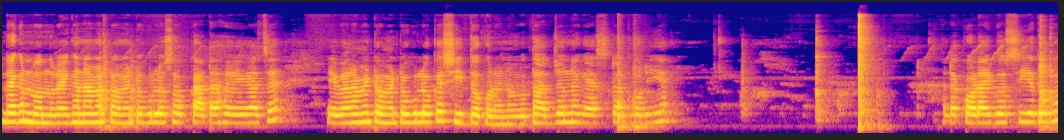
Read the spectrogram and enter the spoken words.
দেখেন বন্ধুরা, এখানে আমার টমেটোগুলো সব কাটা হয়ে গেছে। এবার আমি টমেটোগুলোকে সিদ্ধ করে নেব। তার জন্য গ্যাসটা ধরিয়ে একটা কড়াই বসিয়ে দেবো।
